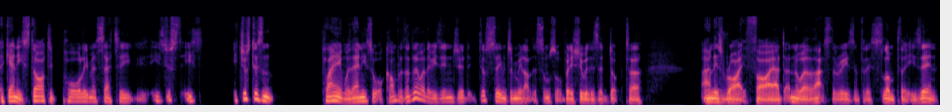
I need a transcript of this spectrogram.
again he started poorly. Musetti, he's just he's he just isn't playing with any sort of confidence. I don't know whether he's injured. It just seemed to me like there's some sort of issue with his adductor and his right thigh. I don't know whether that's the reason for this slump that he's in.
